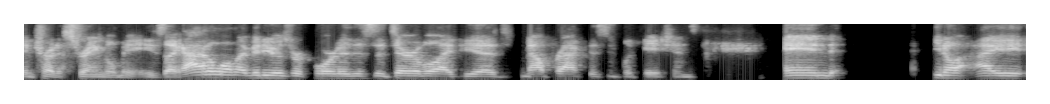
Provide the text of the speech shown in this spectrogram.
and try to strangle me. He's like, I don't want my videos recorded. This is a terrible idea. It's malpractice implications. And you know, I,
